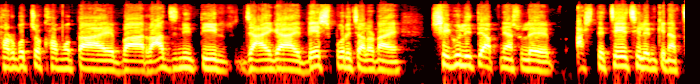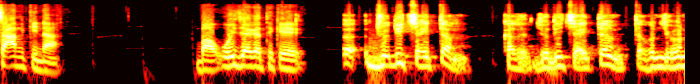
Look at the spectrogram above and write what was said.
সর্বোচ্চ ক্ষমতায় বা রাজনীতির জায়গায় দেশ পরিচালনায় সেগুলিতে আপনি আসলে আসতে চেয়েছিলেন কিনা চান কিনা? বা ওই জায়গা থেকে যদি চাইতাম খালেদ যদি চাইতাম তখন যখন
